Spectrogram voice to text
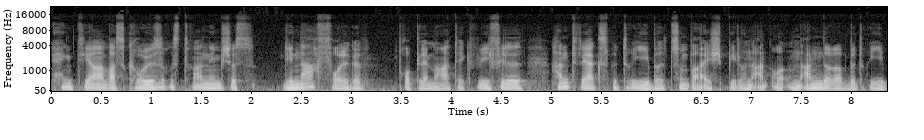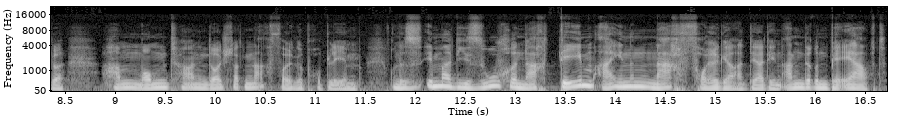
hängt ja was Größeres dran, nämlich das, die Nachfolge Problematik. Wie viele Handwerksbetriebe zum Beispiel und, und, andere Betriebe haben momentan in Deutschland ein Nachfolgeproblem? Und es ist immer die Suche nach dem einen Nachfolger, der den anderen beerbt,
